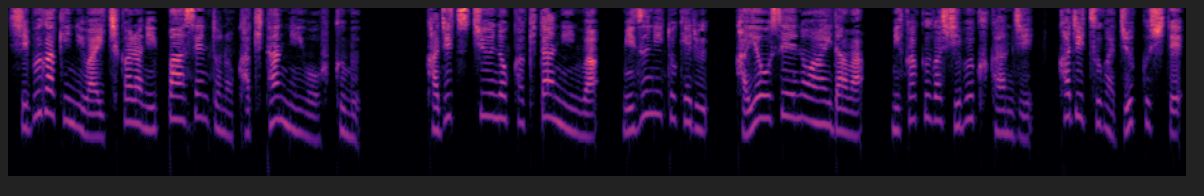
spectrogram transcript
渋柿には1から2%の柿タンニンを含む。果実中の柿タンニンは水に溶ける可溶性の間は味覚が渋く感じ、果実が熟して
